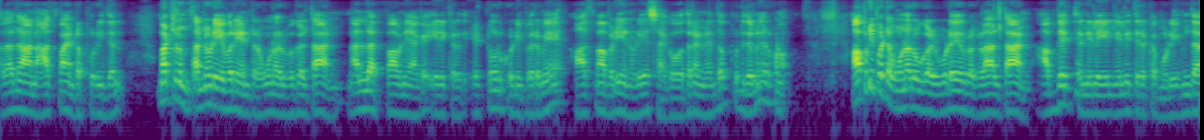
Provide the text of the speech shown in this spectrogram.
அதாவது நான் ஆத்மா என்ற புரிதல் மற்றும் தன்னுடையவர் என்ற உணர்வுகள் தான் நல்ல பாவனையாக இருக்கிறது. எட்நூறு கோடி பேருமே ஆத்மாபடி என்னுடைய சகோதரன் என்ற புரிதலும் இருக்கணும். அப்படிப்பட்ட உணர்வுகள் உடையவர்களால் தான் அவ்வக்த நிலையில் நிலைத்திருக்க முடியும். இந்த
